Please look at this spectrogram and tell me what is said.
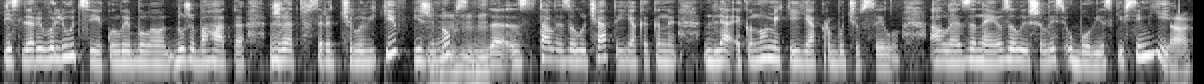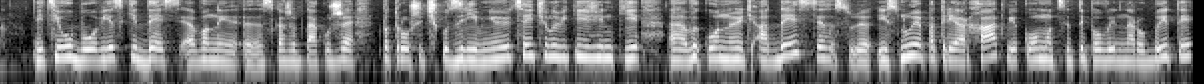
після революції, коли було дуже багато жертв серед чоловіків, і жінок з- стали залучати як для економіки, як робочу силу. Але за нею залишились обов'язки в сім'ї. Так. І ці обов'язки десь е, вони, е, скажімо так, уже потрошечку зрівнюються, і чоловіки і жінки е, виконують, а десь існує патріархат, в якому це ти повинна робити.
